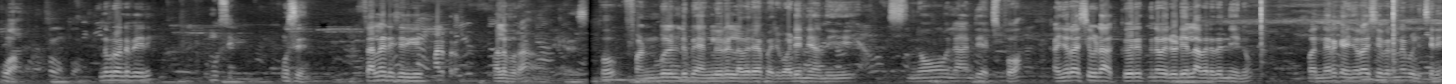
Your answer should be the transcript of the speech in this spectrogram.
പോവാം ബ്രോന്റെ പേര്? മുസ്ലിം സ്ഥലം എവിടെ ശരിക്കും? മലപ്പുറം. മലപ്പുറം. അപ്പോൾ ഫൺ വേൾഡ് ബാംഗ്ലൂരിൽ ബാംഗ്ലൂരിലുള്ളവരെ പരിപാടി തന്നെയാണ് ഈ സ്നോ ലാൻഡ് എക്സ്പോ. കഴിഞ്ഞ പ്രാവശ്യം ഇവിടെ അക്വേറിയത്തിന്റെ പരിപാടിയെല്ലാം അവരെ തന്നെയായിരുന്നു. അപ്പോൾ അന്നേരം കഴിഞ്ഞ പ്രാവശ്യം ഇവരെന്നെ വിളിച്ചിന്.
